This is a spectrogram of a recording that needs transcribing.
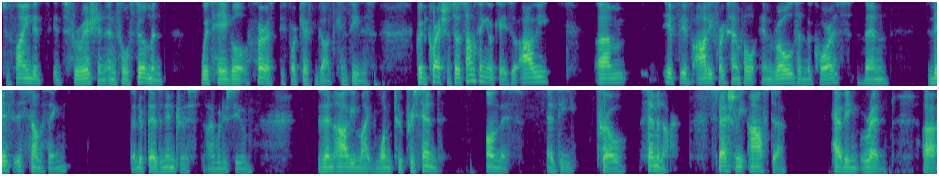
to find its its fruition and fulfillment with hegel first before kierkegaard can see this good question so something okay so ali um if if ali for example enrolls in the course then this is something that if there's an interest i would assume then ali might want to present on this at the pro seminar especially after having read uh,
